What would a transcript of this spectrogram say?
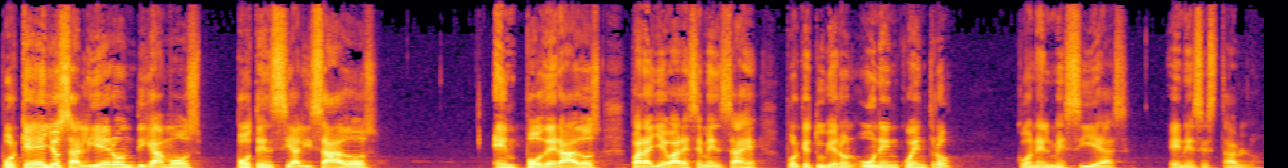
Porque ellos salieron, digamos, potencializados, empoderados para llevar ese mensaje, porque tuvieron un encuentro con el Mesías en ese establo.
